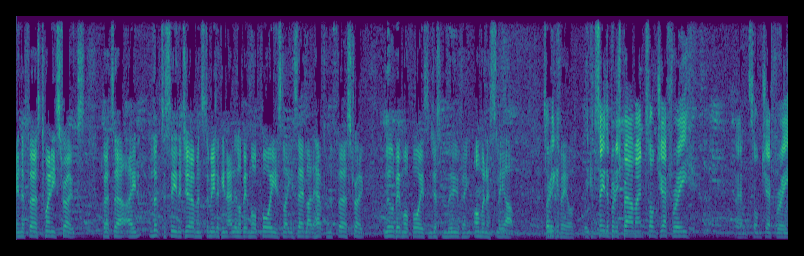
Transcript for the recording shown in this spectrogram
in the first 20 strokes. But uh, I look to see the Germans, to me, looking a little bit more poised, like you said, like they have from the first stroke, a little bit more poised and just moving ominously up So we the can, field. we can see the British bowman Tom Jeffery and Tom Jeffery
